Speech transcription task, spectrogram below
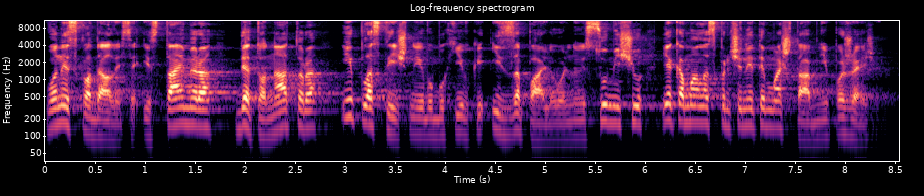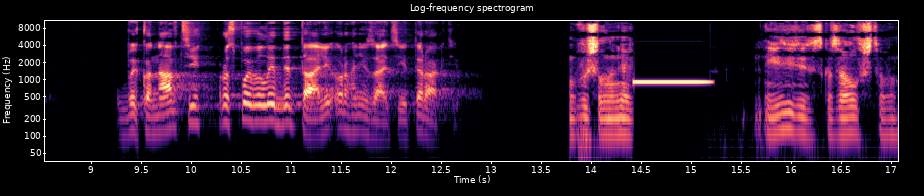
Вони складалися із таймера, детонатора і пластичної вибухівки із запалювальною сумішю, яка мала спричинити масштабні пожежі. Виконавці розповіли деталі організації терактів. Вышел на меня и сказал, что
